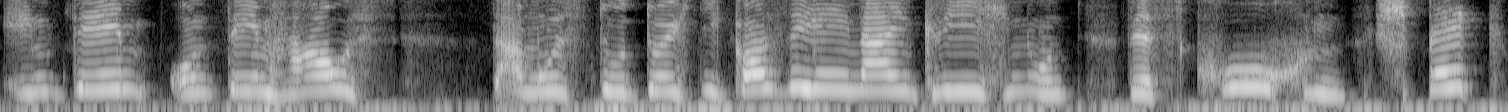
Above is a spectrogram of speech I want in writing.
In dem und dem Haus, da musst du durch die Gosse hineinkriechen und wirst Kuchen, Speck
